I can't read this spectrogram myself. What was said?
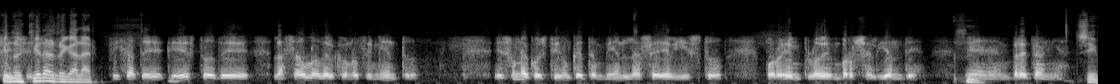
que sí, nos sí, quieras sí. regalar. Fíjate que esto de las aulas del conocimiento es una cuestión que también las he visto, por ejemplo, en Broceliande, en Bretaña. Sí,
